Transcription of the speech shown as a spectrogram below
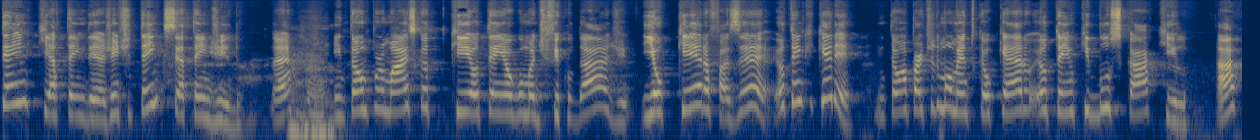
têm que atender, a gente tem que ser atendido. Né? Uhum. Então, por mais que eu, que eu tenha alguma dificuldade e eu queira fazer, eu tenho que querer. Então, a partir do momento que eu quero, eu tenho que buscar aquilo. Tá?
